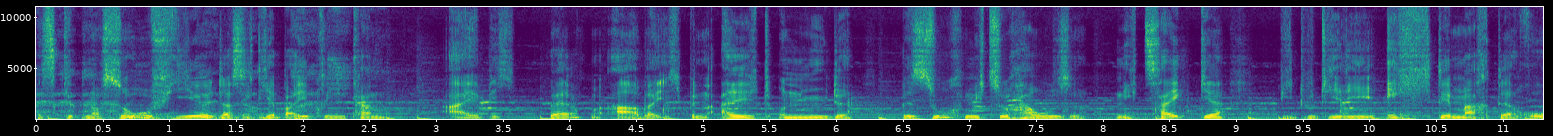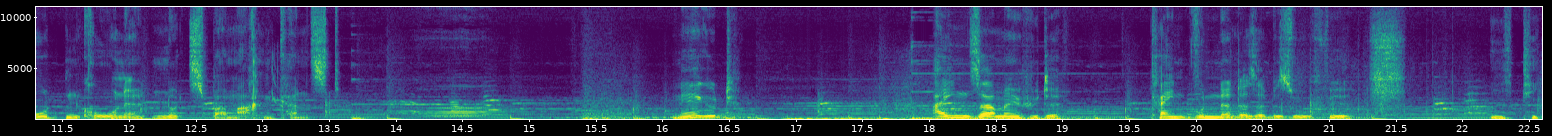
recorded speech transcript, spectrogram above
Es gibt noch so viel, das ich dir beibringen kann. Aber ich bin alt und müde. Besuch mich zu Hause und ich zeig dir, wie du dir die echte Macht der roten Krone nutzbar machen kannst. Na gut. Einsame Hütte. Kein Wunder, dass er Besuch will. Ich tick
